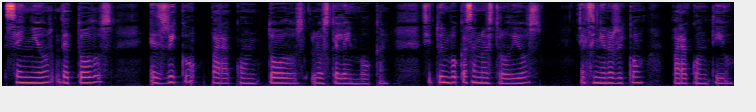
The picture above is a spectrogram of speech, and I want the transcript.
Señor de todos, es rico para con todos los que le invocan. Si tú invocas a nuestro Dios, el Señor es rico para contigo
